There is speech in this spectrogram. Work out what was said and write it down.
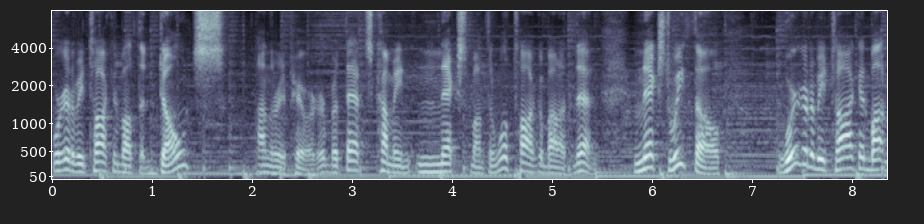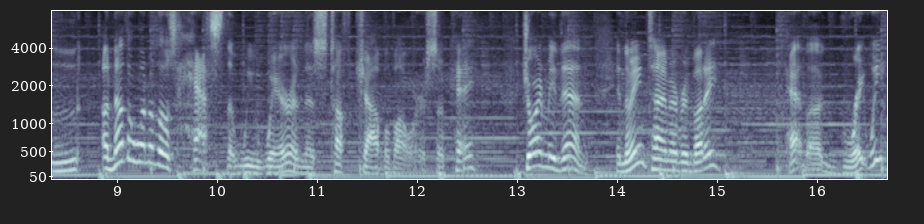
we're going to be talking about the don'ts on the repair order, but that's coming next month, and we'll talk about it then. Next week, though, we're going to be talking about n- another one of those hats that we wear in this tough job of ours, okay? Join me then. In the meantime, everybody, have a great week.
